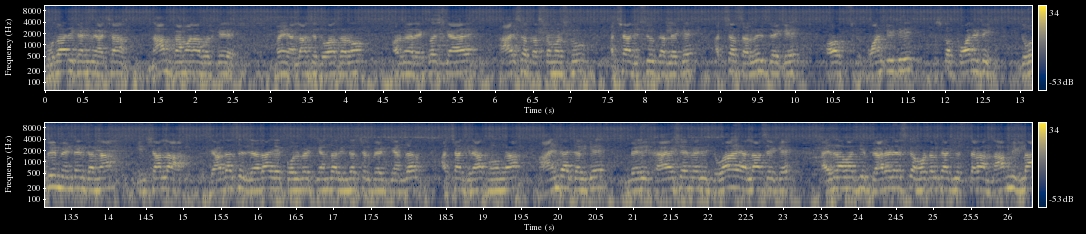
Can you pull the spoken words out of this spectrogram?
गोदारी करने में अच्छा नाम कमाना बोल के मैं अल्लाह से दुआ कर रहा हूँ। और मेरा रिक्वेस्ट क्या है आए सौ कस्टमर्स को अच्छा रिसीव कर लेके अच्छा सर्विस दे के और क्वांटिटी उसका क्वालिटी जो भी मेंटेन करना इन ज़्यादा से ज़्यादा ये कोलबेट के अंदर इंडस्ट्रियल बेल्ट के अंदर अच्छा ग्राहक होऊँगा। आइंदा चल के मेरी ख्वाहिश है, मेरी दुआ है अल्लाह से के हैदराबाद की पैराडाइज का होटल का जिस तरह नाम निकला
